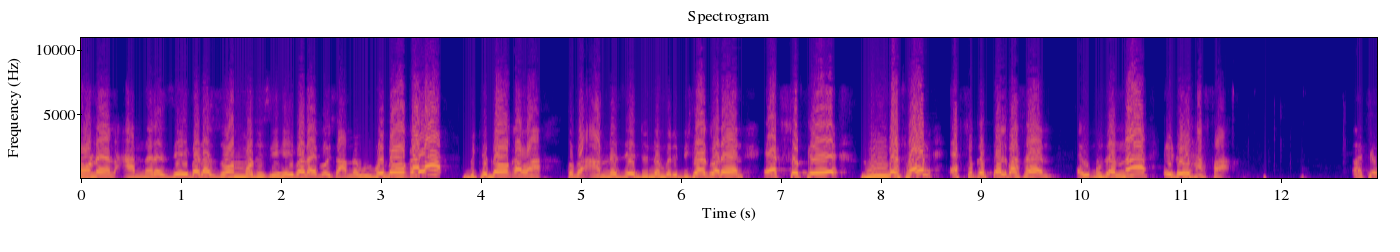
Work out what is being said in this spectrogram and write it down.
শোনেন আপনারা যে বেটা জন্ম দিছে সেই কইছে আপনার উপর দেওয়া কালা বিটে দেওয়া কালা তবে আপনি যে দুই নম্বরে বিচার করেন একশো কে নুন বেছেন একশো কে তেল বেছেন বুঝেন না? এটাই হাসা। আচ্ছা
